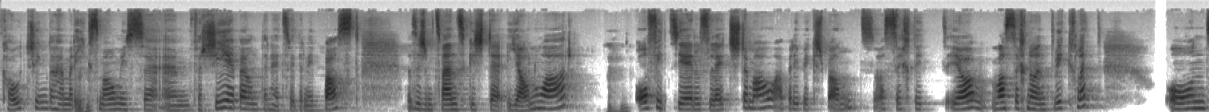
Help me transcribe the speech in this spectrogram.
Coaching. Da haben wir x-mal müssen, ähm, verschieben und dann hat es wieder nicht gepasst. Das ist am 20. Januar. Offiziell das letzte Mal, aber ich bin gespannt, was sich, dort, ja, was sich noch entwickelt. Und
